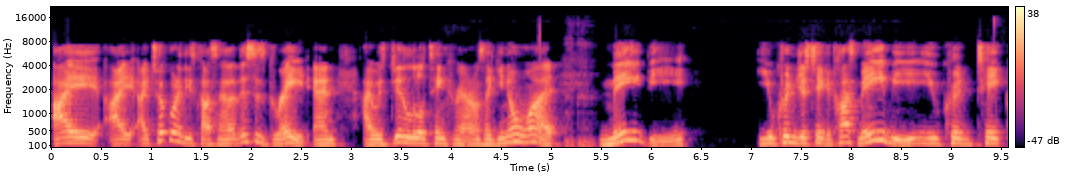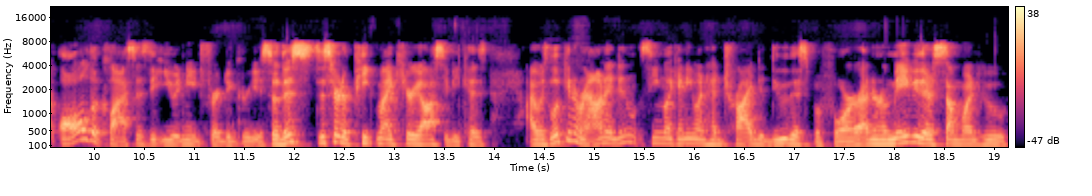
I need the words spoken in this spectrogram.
I, I, I took one of these classes and I thought this is great. And I was did a little tinkering. Around. I was like, you know what? Maybe you couldn't just take a class. Maybe you could take all the classes that you would need for a degree. So this this sort of piqued my curiosity because I was looking around. It didn't seem like anyone had tried to do this before. I don't know. Maybe there's someone who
